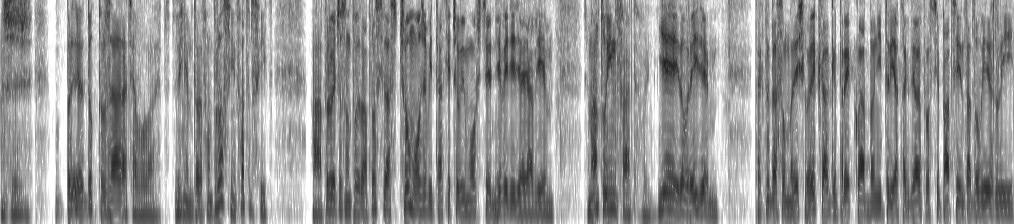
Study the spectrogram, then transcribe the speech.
že, že doktor Zára ťa volá. Vyhnem telefon, prosím, Fatrsík. A prvé, čo som povedal, prosím vás, čo môže byť také, čo vy môžete nevedieť a ja viem, že mám tu infarkt. Hovorím, jej, dobre, idem tak teda som riešil EKG, preklad do Nitry a tak ďalej. Proste pacienta doviezli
